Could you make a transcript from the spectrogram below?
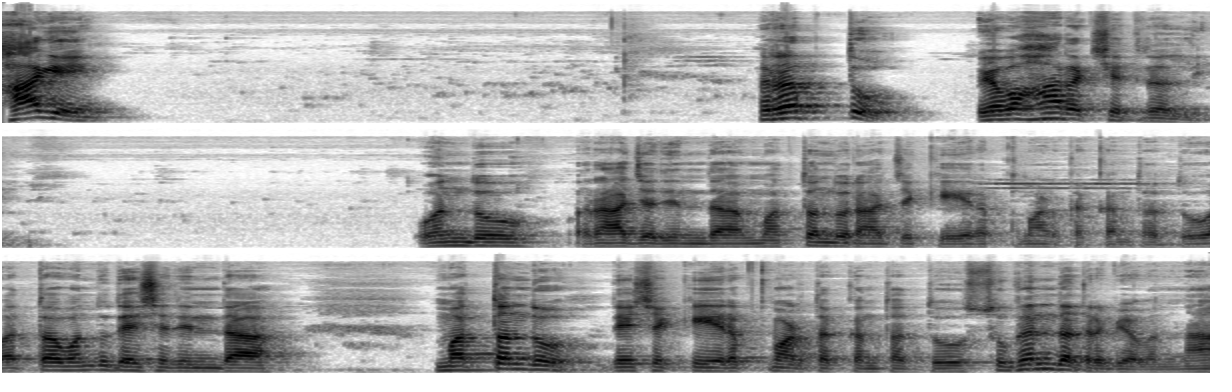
ಹಾಗೆ ರಫ್ತು ವ್ಯವಹಾರ ಕ್ಷೇತ್ರದಲ್ಲಿ ಒಂದು ರಾಜ್ಯದಿಂದ ಮತ್ತೊಂದು ರಾಜ್ಯಕ್ಕೆ ರಫ್ತು ಮಾಡ್ತಕ್ಕಂಥದ್ದು ಅಥವಾ ಒಂದು ದೇಶದಿಂದ ಮತ್ತೊಂದು ದೇಶಕ್ಕೆ ರಫ್ತು ಮಾಡ್ತಕ್ಕಂಥದ್ದು ಸುಗಂಧ ದ್ರವ್ಯವನ್ನು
